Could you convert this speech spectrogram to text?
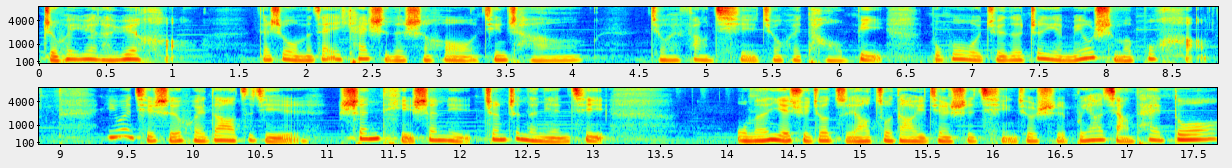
只会越来越好。但是我们在一开始的时候，经常就会放弃，就会逃避。不过我觉得这也没有什么不好，因为其实回到自己身体、生理真正的年纪。我们也许就只要做到一件事情，就是不要想太多。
